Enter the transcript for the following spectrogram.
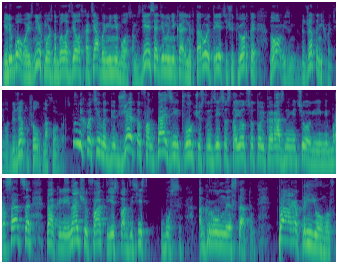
И любого из них можно было сделать хотя бы мини-боссом. Здесь один уникальный, второй, третий, четвертый. Но бюджета не хватило. Бюджет ушел на Хогвартс. Ну, не хватило бюджета, фантазии, творчества. Здесь остается только разными теориями бросаться. Так или иначе, факт есть факт. Здесь есть боссы, огромные статуи. Пара приемов,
